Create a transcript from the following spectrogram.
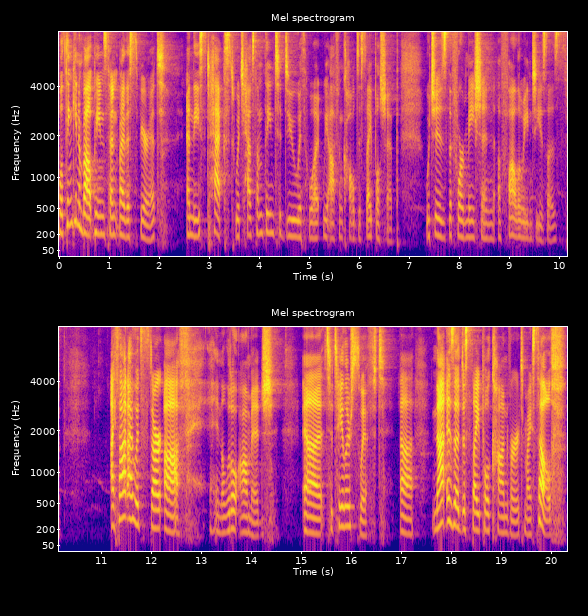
Well, thinking about being sent by the Spirit, and these texts, which have something to do with what we often call discipleship, which is the formation of following Jesus. I thought I would start off in a little homage uh, to Taylor Swift, uh, not as a disciple convert myself,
